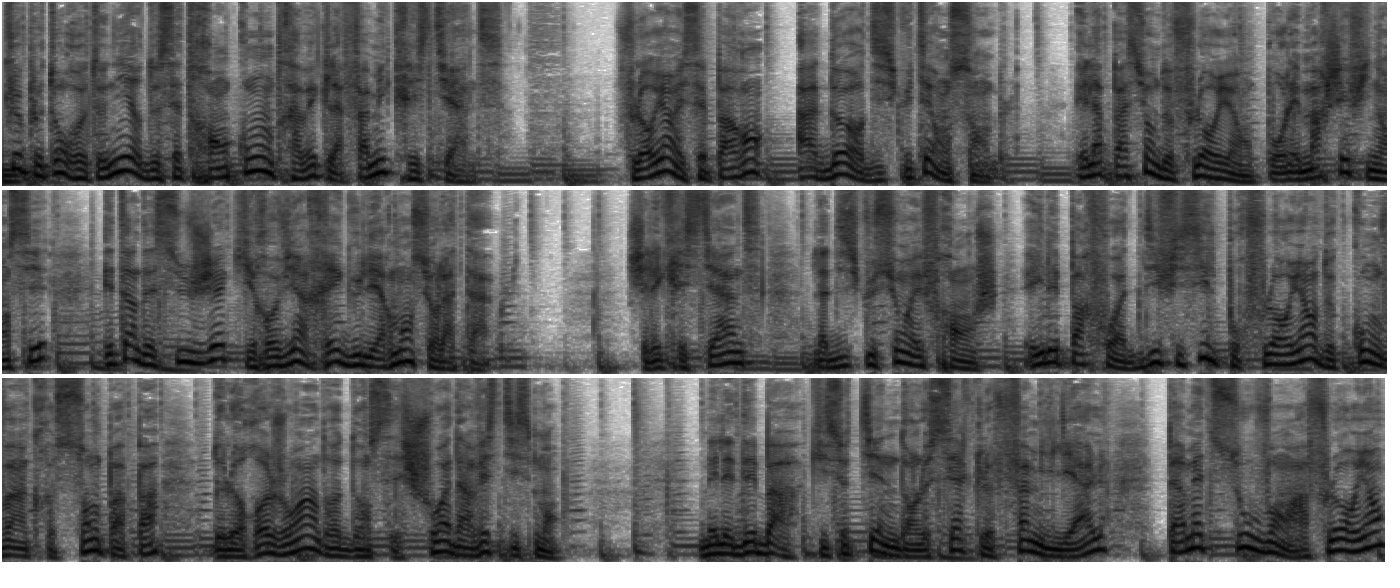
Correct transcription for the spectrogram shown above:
Que peut-on retenir de cette rencontre avec la famille Christians? Florian et ses parents adorent discuter ensemble. Et la passion de Florian pour les marchés financiers est un des sujets qui revient régulièrement sur la table. Chez les Christians, la discussion est franche et il est parfois difficile pour Florian de convaincre son papa de le rejoindre dans ses choix d'investissement mais les débats qui se tiennent dans le cercle familial permettent souvent à Florian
